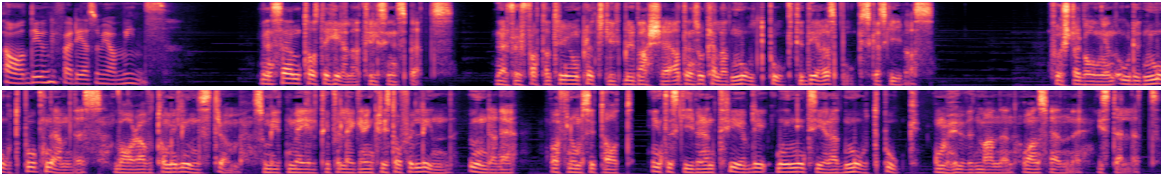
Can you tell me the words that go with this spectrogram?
Ja, det är ungefär det som jag minns. Men sen tas det hela till sin spets. När författartrion plötsligt blir varse att en så kallad motbok till deras bok ska skrivas. Första gången ordet motbok nämndes var av Tommy Lindström som i ett mejl till förläggaren Kristoffer Lind undrade varför de citat inte skriver en trevlig och initierad motbok om huvudmannen och hans vänner istället.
